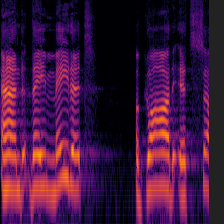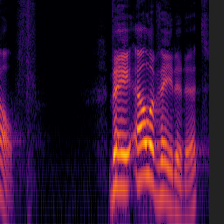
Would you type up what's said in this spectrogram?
and they made it a God itself. They elevated it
